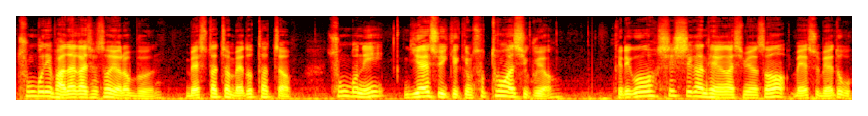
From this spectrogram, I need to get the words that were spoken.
충분히 받아가셔서 여러분 매수 타점, 매도 타점 충분히 이해할 수 있게끔 소통하시고요. 그리고 실시간 대응하시면서 매수 매도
